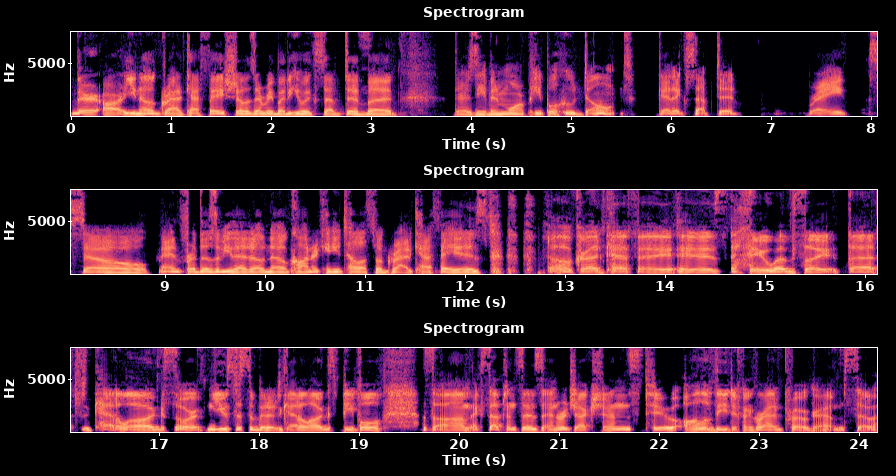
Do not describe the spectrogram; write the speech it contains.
there are, you know, grad cafe shows everybody who accepted, but there's even more people who don't get accepted. Right. So, and for those of you that don't know, Connor, can you tell us what Grad Cafe is? Oh, Grad Cafe is a website that catalogs or uses submitted catalogs people's um, acceptances and rejections to all of the different grad programs. So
